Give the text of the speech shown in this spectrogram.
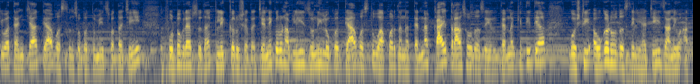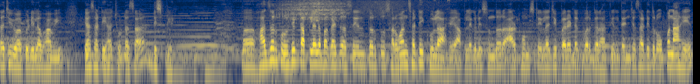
किंवा त्यांच्या त्या वस्तूंसोबत तुम्ही स्वतःची फोटोग्राफसुद्धा क्लिक करू शकता. जेणेकरून आपली ही जुनी लोक त्या वस्तू वापरताना त्यांना काय त्रास होत असेल त्यांना किती त्या गोष्टी अवघड होत असतील ह्याचीही जाणीव आताच्या युवा पिढीला व्हावी यासाठी हा छोटासा डिस्प्ले हा जर प्रोजेक्ट आपल्याला बघायचा असेल तर तो सर्वांसाठी खुला आहे. आपल्याकडे सुंदर आर्ट होमस्टेला जे पर्यटक वर्ग राहतील त्यांच्यासाठी तर ओपन आहेच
